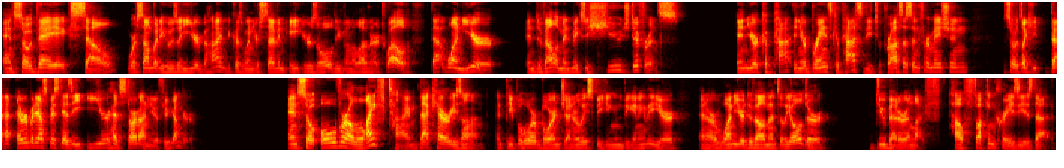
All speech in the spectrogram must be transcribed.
And so they excel where somebody who's a year behind, because when you're seven, eight years old, even 11 or 12, that one year in development makes a huge difference in your capa- in your brain's capacity to process information. So it's like that everybody else basically has a year head start on you if you're younger. And so over a lifetime, that carries on. And people who are born, generally speaking, in the beginning of the year and are one year developmentally older do better in life. How fucking crazy is that?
